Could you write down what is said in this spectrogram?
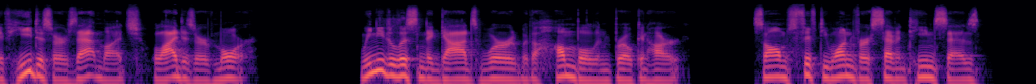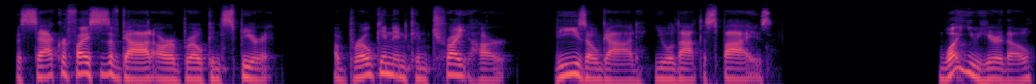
If he deserves that much, well, I deserve more. We need to listen to God's word with a humble and broken heart. Psalms 51, verse 17 says, The sacrifices of God are a broken spirit a broken and contrite heart. These, O God, you will not despise. What you hear, though,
